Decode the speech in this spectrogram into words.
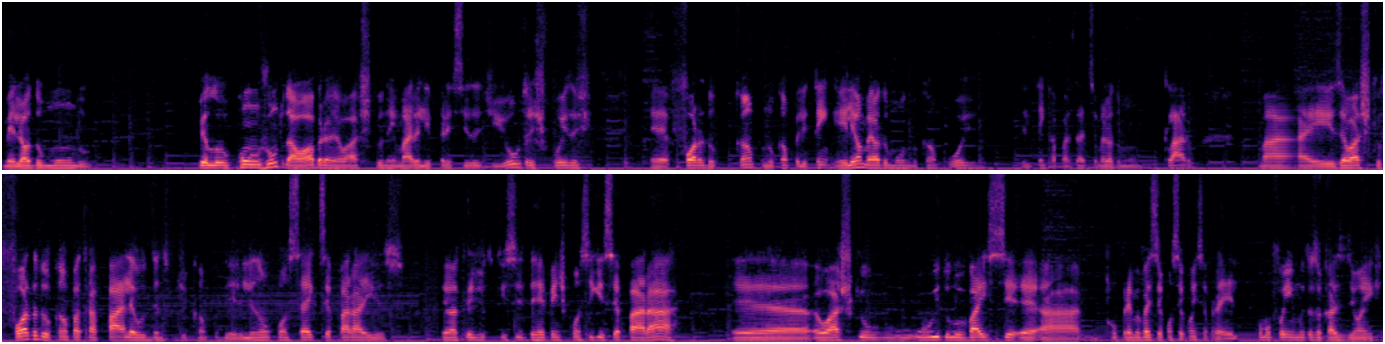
melhor do mundo pelo conjunto da obra, eu acho que o Neymar ele precisa de outras coisas é, fora do campo. No campo ele tem, ele é o melhor do mundo no campo hoje. Ele tem capacidade de ser o melhor do mundo, claro. Mas eu acho que fora do campo atrapalha o dentro de campo dele. Ele não consegue separar isso. Eu acredito que se de repente conseguir separar, é, eu acho que o, o ídolo vai ser, é, a, o prêmio vai ser consequência para ele, como foi em muitas ocasiões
